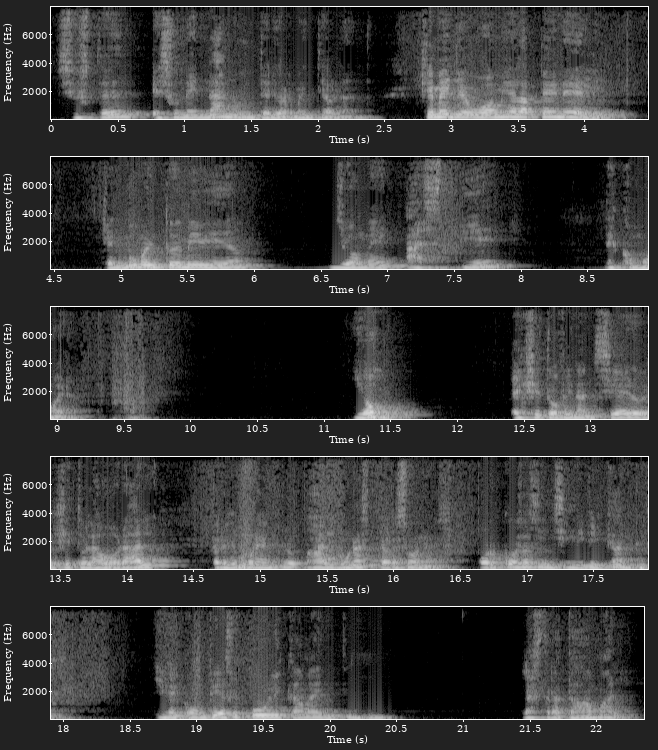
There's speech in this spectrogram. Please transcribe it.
si usted es un enano interiormente hablando. ¿Qué me llevó a mí a la PNL? Que en un momento de mi vida yo me hastié de cómo era. Y ojo, éxito financiero, éxito laboral, pero yo, por ejemplo, a algunas personas, por cosas insignificantes, y me confieso públicamente, las trataba mal.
